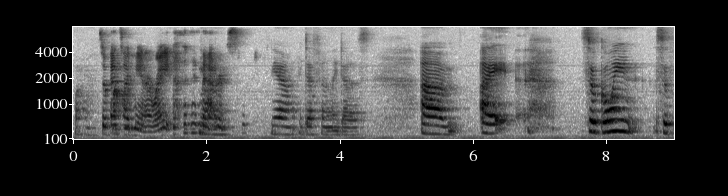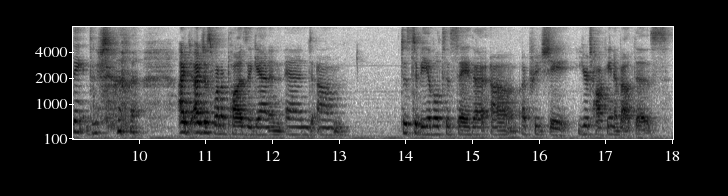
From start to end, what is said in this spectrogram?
Wow. So bedside manner, right? it yeah. matters. Yeah, it definitely does. Um, I so going so think I, I just want to pause again and and um, just to be able to say that uh, appreciate you're talking about this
